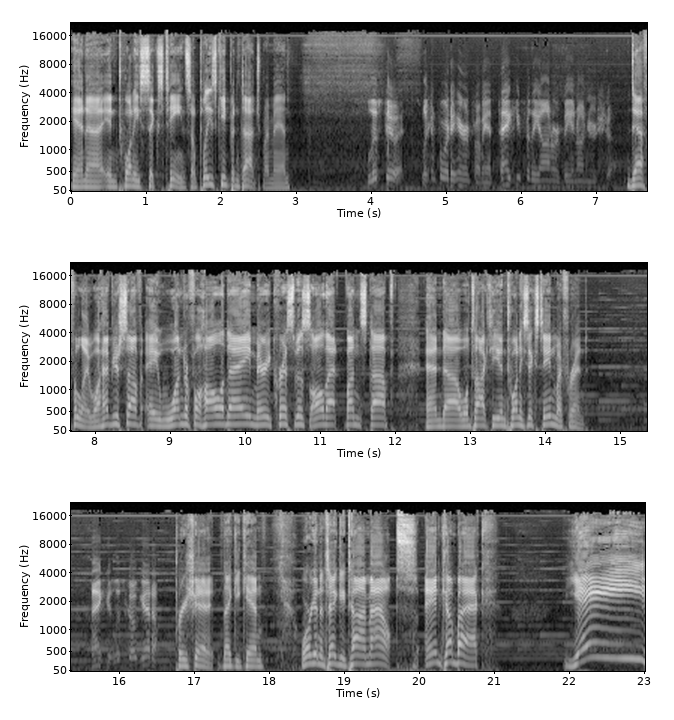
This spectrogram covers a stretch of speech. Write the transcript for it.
in uh, in 2016. So please keep in touch, my man. Let's do it looking forward to hearing from you. And thank you for the honor of being on your show. Definitely. Well, have yourself a wonderful holiday, Merry Christmas, all that fun stuff. And uh, we'll talk to you in 2016, my friend. Thank you. Let's go get them. Appreciate it. Thank you, Ken. We're going to take a time out and come back. Yay,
